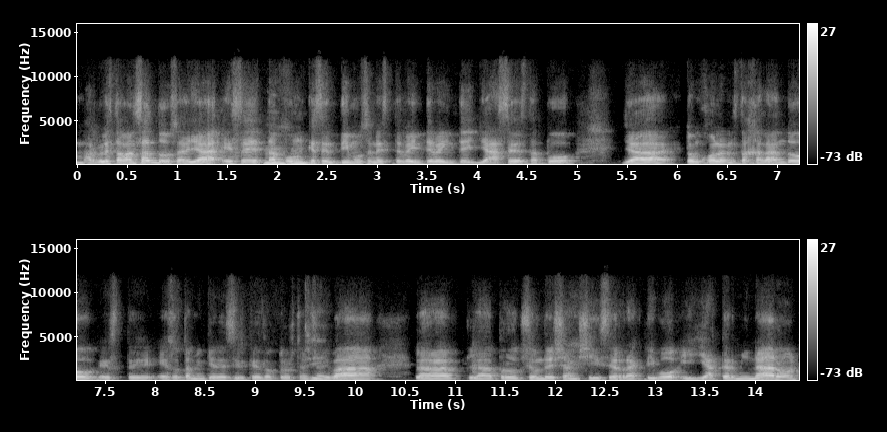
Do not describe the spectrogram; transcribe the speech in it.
Marvel está avanzando, o sea, ya ese tapón que sentimos en este 2020 ya se destapó, ya Tom Holland está jalando, este, eso también quiere decir que Doctor Strange ahí va, la, la, producción de Shang-Chi se reactivó y ya terminaron.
